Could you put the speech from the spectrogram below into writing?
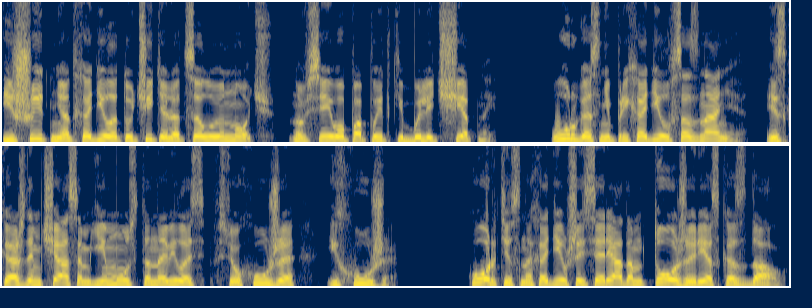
Ишит не отходил от учителя целую ночь, но все его попытки были тщетны. Ургас не приходил в сознание, и с каждым часом ему становилось все хуже и хуже. Кортис, находившийся рядом, тоже резко сдал,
